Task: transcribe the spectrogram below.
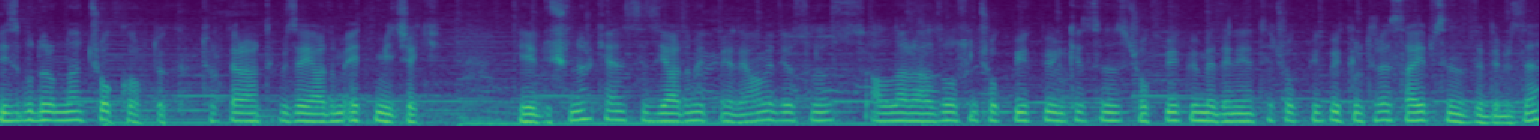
Biz bu durumdan çok korktuk. Türkler artık bize yardım etmeyecek diye düşünürken siz yardım etmeye devam ediyorsunuz. Allah razı olsun çok büyük bir ülkesiniz, çok büyük bir medeniyete, çok büyük bir kültüre sahipsiniz dedi bize.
